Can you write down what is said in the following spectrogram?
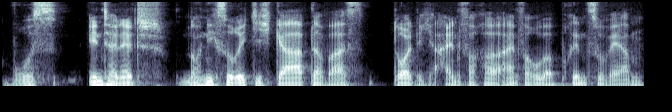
wo es Internet noch nicht so richtig gab, da war es deutlich einfacher, einfach über Print zu werben.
